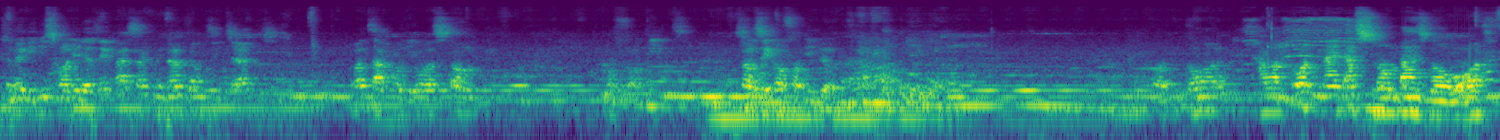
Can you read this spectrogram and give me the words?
So maybe this morning there's a pastor could not come to church. What's happened? He was stung. God forbid. Some say though. But God, our God neither slumbers nor what?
